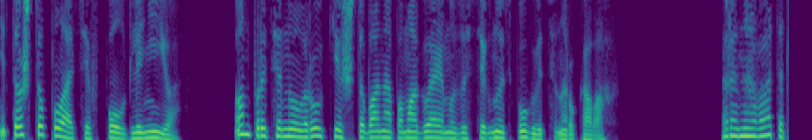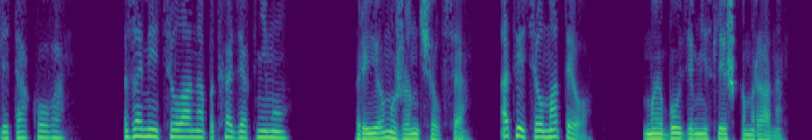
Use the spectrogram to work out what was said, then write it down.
не то что платье в пол для нее. Он протянул руки, чтобы она помогла ему застегнуть пуговицы на рукавах. «Рановато для такого», — заметила она, подходя к нему. «Прием уже начался», — ответил Матео. «Мы будем не слишком рано».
